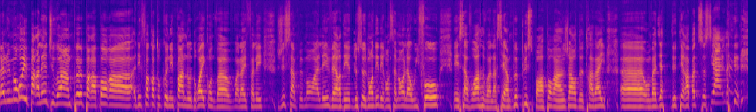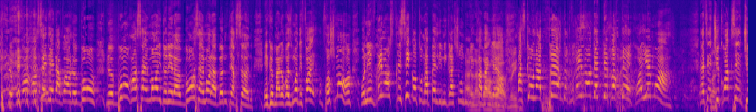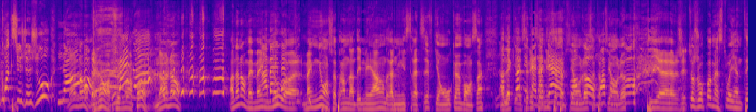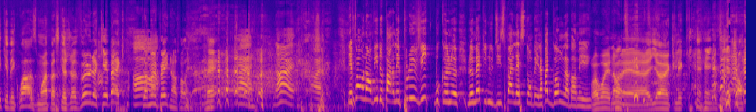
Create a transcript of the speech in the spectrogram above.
Ah! Ben, le Moreau, il parlait, tu vois, un peu par rapport à, des fois quand on connaît pas nos droits et qu'on va, voilà, il fallait juste simplement aller vers des, de se demander des renseignements là où il faut et savoir, voilà, c'est un peu plus par rapport à un genre de travail, euh, on va dire, de thérapeute social, de pouvoir renseigner, d'avoir le bon, le bon renseignement et donner le bon renseignement à la bonne personne. Et que malheureusement, des fois, franchement, hein, on est vraiment stressé quand on appelle l'immigration, nous, Elle les travailleurs. jaser. Parce qu'on a peur de, vraiment d'être déportés, croyez-moi. Là, tu crois que tu crois que jeu joue Non. Non, non, ben non, absolument Là, pas. Non, non. Ah non, non, mais même, Ah, ben, nous, ben, euh, même nous, on se prendre dans des méandres administratifs qui n'ont aucun bon sens Non, avec toi, euh, sélectionner cette option-là, cette option-là. Puis euh, j'ai toujours pas ma citoyenneté québécoise, moi, parce que je veux le Québec Ah. comme un pays. Non, c'est pas vrai. Mais Ouais, ouais, ouais. Des fois, on a envie de parler plus vite pour que le, le mec, il nous dise pas laisse tomber. Il a pas de gong là-bas, mais. Ouais, ouais, non, Ouais. mais euh, il y a un clic. C'est con.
